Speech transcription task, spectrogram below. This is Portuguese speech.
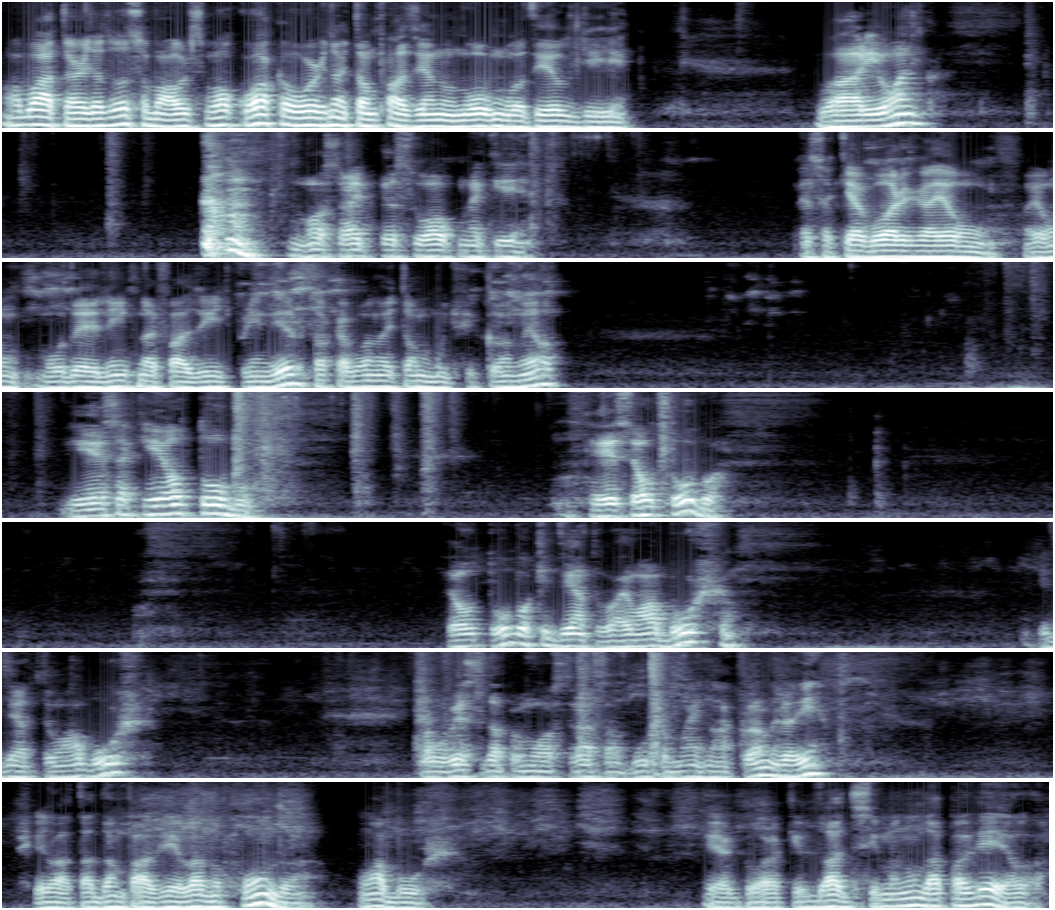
Uma boa tarde a todos, sou Maurício Mococa. Hoje nós estamos fazendo um novo modelo de variônica. Vou mostrar aí pro pessoal como é que... Essa aqui agora já é um, é um modelinho que nós fazíamos de primeiro, só que agora nós estamos modificando ela. E esse aqui é o tubo. Esse é o tubo. É o tubo, aqui dentro vai uma bucha. Aqui dentro tem uma bucha. Vou ver se dá para mostrar essa bucha mais na câmera aí. Acho que lá tá dando para ver lá no fundo, ó, uma bucha. E agora aqui do lado de cima não dá para ver ela.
